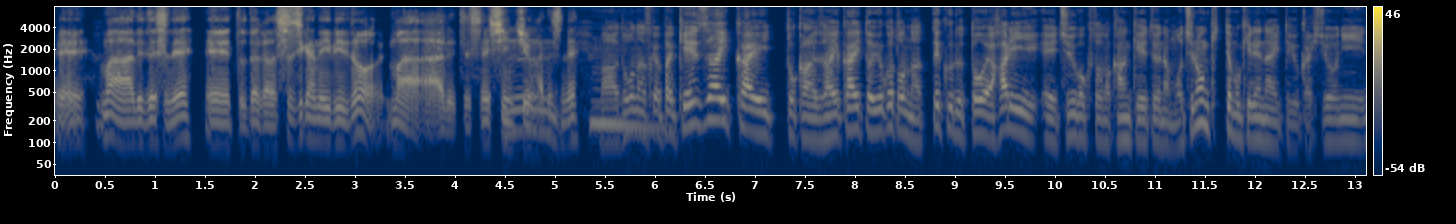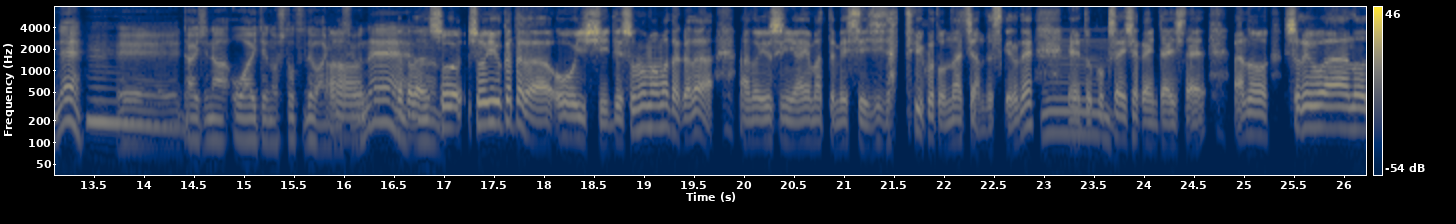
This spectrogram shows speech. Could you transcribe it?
えー、まああれですね。えっ、ー、とだから筋金入りのまああれですね親中派ですね。まあどうなんですかやっぱり経済界とか財界ということになってくるとやはり、えー、中国との関係というのはもちろん切っても切れないというか非常にね、えー、大事なお相手の一つではありますよね。だからそう、そういう方が多いしでそのままだからあの要するに誤ったメッセージだっていうことになっちゃうんですけどね。えっ、と国際社会に対してあのそれはあの、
